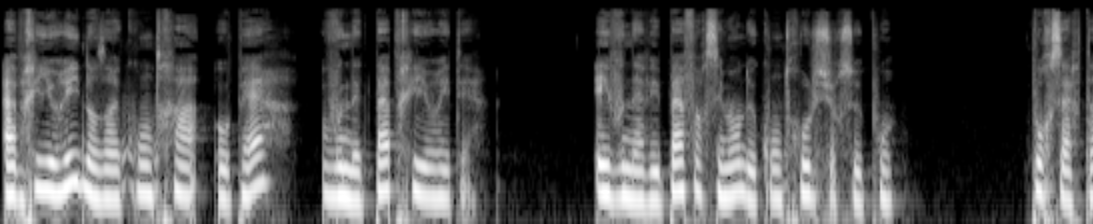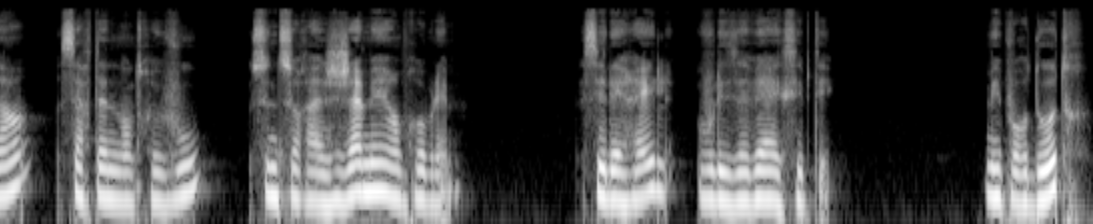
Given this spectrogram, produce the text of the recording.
A priori, dans un contrat au pair, vous n'êtes pas prioritaire. Et vous n'avez pas forcément de contrôle sur ce point. Pour certains, certaines d'entre vous, ce ne sera jamais un problème. C'est les règles, vous les avez acceptées. Mais pour d'autres,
